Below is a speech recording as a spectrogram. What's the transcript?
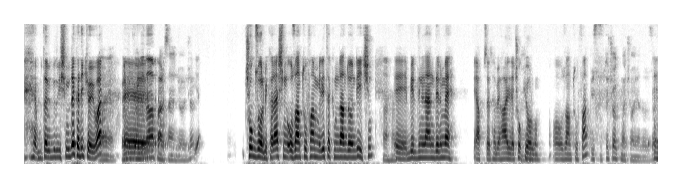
bu tabii bu şimdi de Kadıköy var. Aynen. Kadıköy'de Ee, ne yapar sence hoca? Çok zor bir karar. Şimdi Ozan Tufan milli takımdan döndüğü için Aha. e, bir dinlendirme yaptı tabii haliyle. Çok Hı. yorgun o Ozan Tufan. Üst üste çok maç oynadı o zaman.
